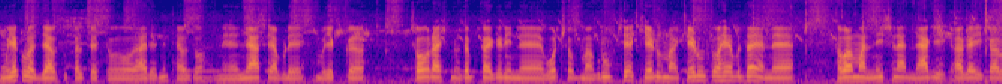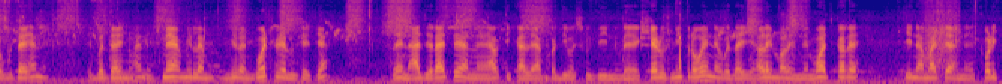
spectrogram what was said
હું એકલો જ જાઉં છું, કલ્પેશ તો હારે નથી આવતો. અને ત્યાં છે આપણે એક સૌરાષ્ટ્રનો ધબકાર કરીને વોટ્સઅપમાં ગ્રુપ છે ખેડૂતમાં ખેડૂતો છે બધા અને હવામાન નિષ્ણાત ને આગાહી આગાહીકારો બધા છે ને, એ બધાનું છે ને, સ્નેહ મિલન મિલન ગોઠવેલું છે ત્યાં. તો આજ રાતે અને આવતીકાલે આખો દિવસ સુધી ખેડૂત મિત્રો હોય ને બધા એ હળી મળીને મોજ કરે એના માટે અને થોડીક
